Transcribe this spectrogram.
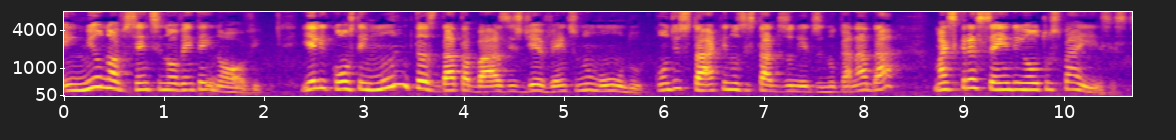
em 1999 e ele consta em muitas databases de eventos no mundo, com destaque nos Estados Unidos e no Canadá, mas crescendo em outros países.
